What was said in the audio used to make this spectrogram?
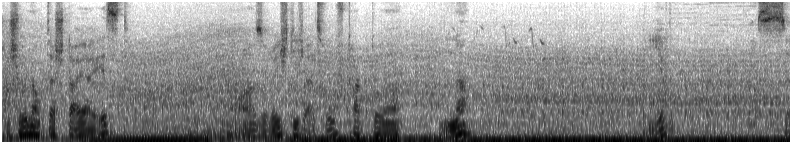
So schön auch der Steier ist. Ja, so richtig als Hoftraktor. Na? Ja. So.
